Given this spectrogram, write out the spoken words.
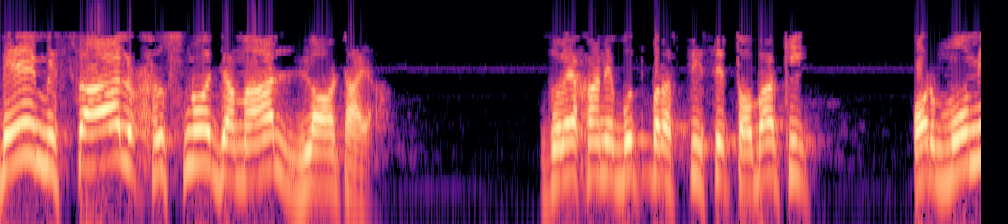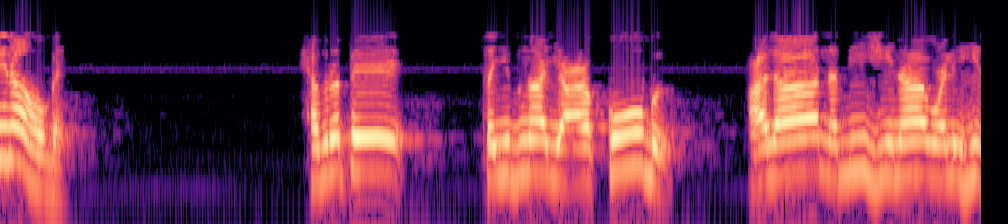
بے مثال حسن و جمال لوٹ آیا۔ زلیخا نے بت پرستی سے توبہ کی اور مومنہ ہو گئے۔ حضرت سیدنا یعقوب علا نبی جینا ولی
